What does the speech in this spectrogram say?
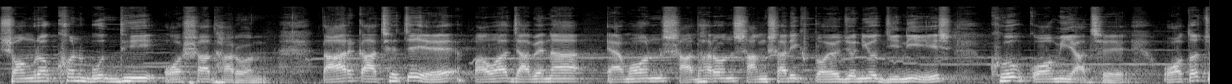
সংরক্ষণ বুদ্ধি অসাধারণ। তার কাছে চেয়ে পাওয়া যাবে না। এমন সাধারণ সাংসারিক প্রয়োজনীয় জিনিস খুব কমই আছে। অথচ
